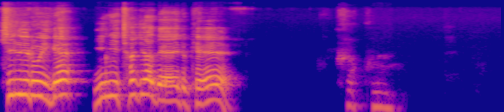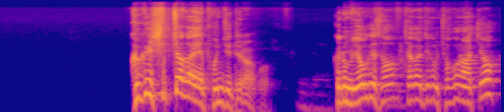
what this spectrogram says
진리로 이게 인이 쳐져야 돼. 이렇게. 그렇구나. 그게 십자가의 본질이라고. 그러면 여기서 제가 지금 적어놨죠?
